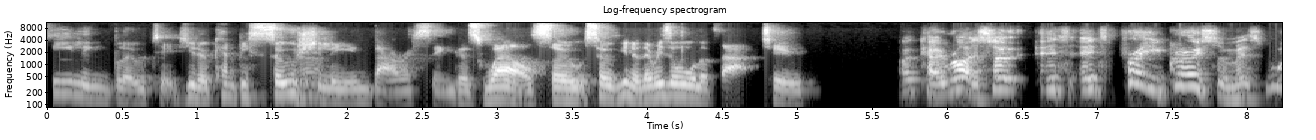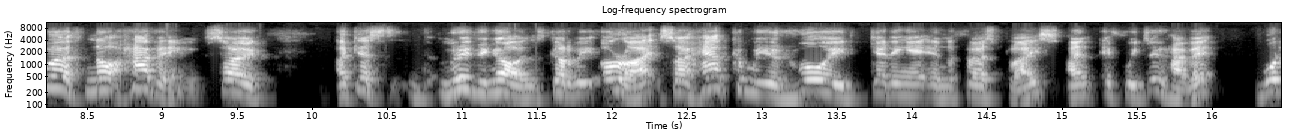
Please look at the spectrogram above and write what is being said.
feeling bloated you know can be socially yeah. embarrassing as well so so you know there is all of that too Okay, right. So it's it's pretty gruesome. It's worth not having. So I guess moving on, it's got to be all right. So how can we avoid getting it in the first place? And if we do have it, what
